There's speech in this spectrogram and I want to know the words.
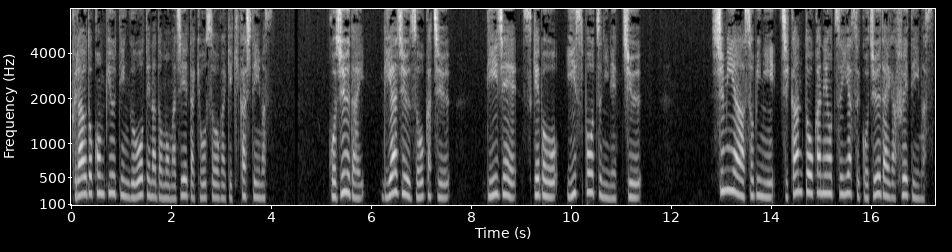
クラウドコンピューティング大手なども交えた競争が激化しています。50代、リア充増加中、DJ、スケボー、e スポーツに熱中、趣味や遊びに時間とお金を費やす50代が増えています。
